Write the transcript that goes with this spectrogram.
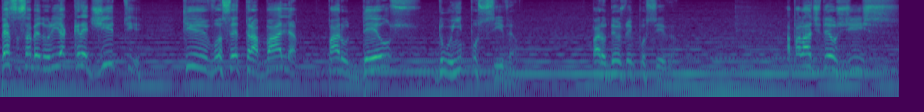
peça sabedoria, acredite que você trabalha para o Deus do impossível. Para o Deus do impossível. A palavra de Deus diz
